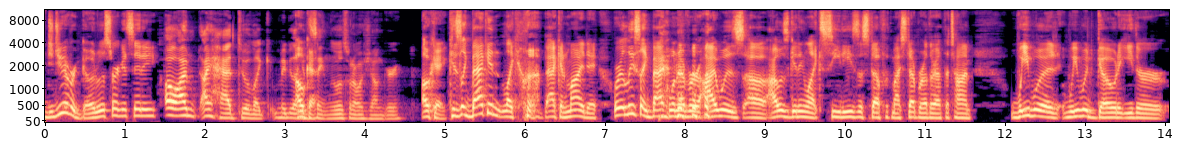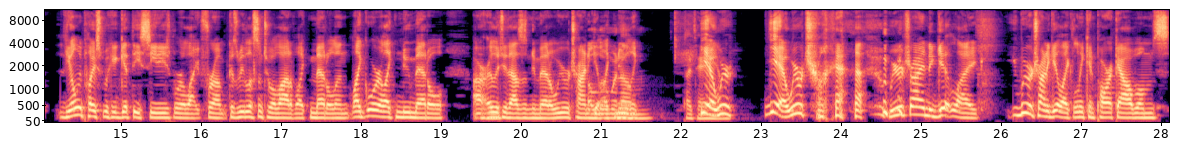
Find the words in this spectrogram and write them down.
did you ever go to a circuit city oh, I'm I had to have like maybe like Okay. in St. Louis when I was younger. okay because like back in like back in my day or at least like back whenever i was uh i was getting like cds and stuff with my stepbrother at the time we would we would go to either the only place we could get these cds were like from because we listened to a lot of like metal and like or like nu metal uh, Mhm. early 2000s nu metal we were trying to get like new like titanium. yeah we're yeah we were trying we were trying to get like we were trying to get like linkin park albums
